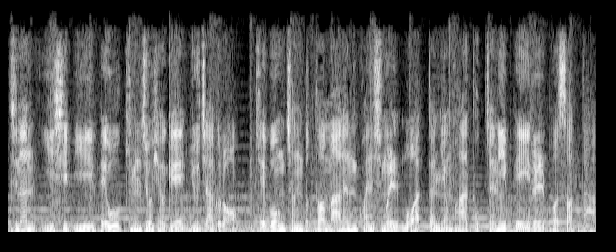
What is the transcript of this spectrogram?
지난 22일 배우 김주혁의 유작으로 개봉 전부터 많은 관심을 모았던 영화 독전이 베일을 벗었다.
